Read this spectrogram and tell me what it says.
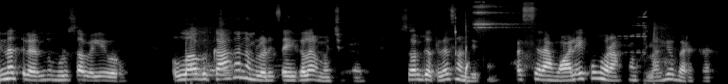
எண்ணத்துல இருந்து முழுசா வெளியே வரும். அல்லாவுக்காக நம்மளோட செயல்களை அமைச்சுக்கோம் சொர்க்கத்துல சந்திப்போம். அஸ்லாம் வலைக்கும் வரஹ்மத்துல்லாஹி வபரகாத்துஹு.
